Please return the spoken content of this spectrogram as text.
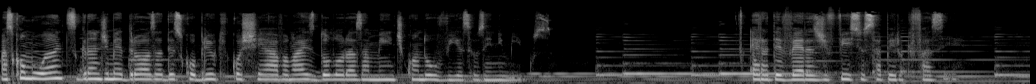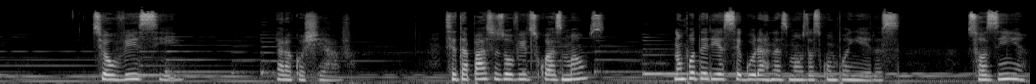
Mas, como antes, Grande Medrosa descobriu que cocheava mais dolorosamente quando ouvia seus inimigos. Era deveras difícil saber o que fazer. Se ouvisse, ela cocheava. Se tapasse os ouvidos com as mãos, não poderia segurar nas mãos das companheiras. Sozinha,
